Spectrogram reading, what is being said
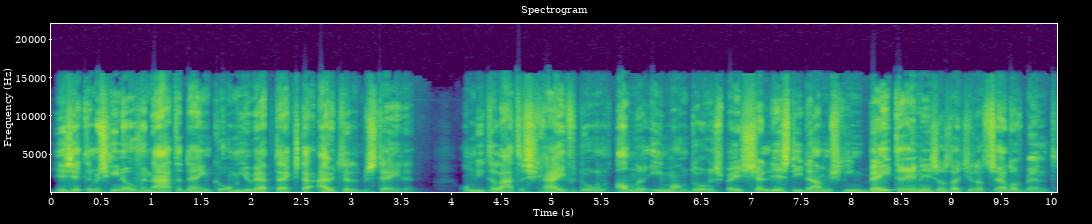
je zit er misschien over na te denken om je webteksten uit te besteden. Om die te laten schrijven door een ander iemand, door een specialist die daar misschien beter in is als dat je dat zelf bent.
